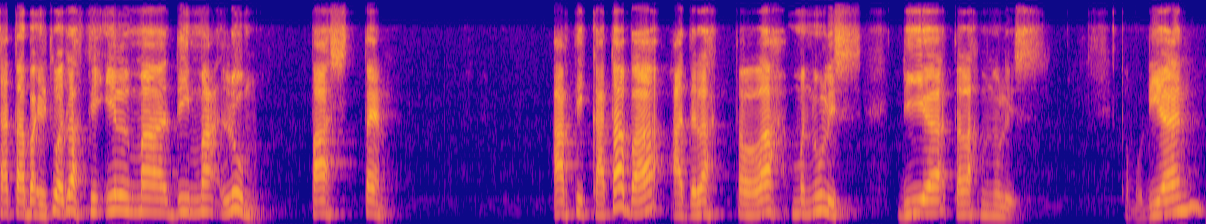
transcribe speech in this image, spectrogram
Kataba itu adalah fi'il madi maklum, past tense Arti kataba adalah telah menulis. Dia telah menulis. Kemudian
